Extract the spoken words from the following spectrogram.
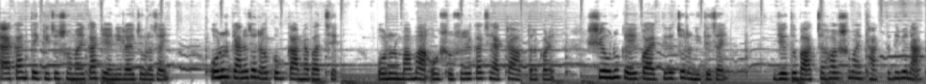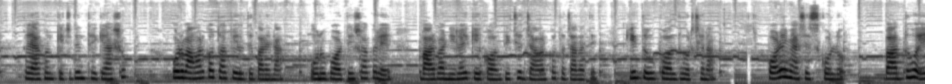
একান্তে কিছু সময় কাটিয়ে নিলয় চলে যায়। অনুর কেন যেন খুব কান্না পাচ্ছে। অনুর মামা ও শ্বশুরের কাছে একটা আবদার করে। সে অনুকে কয়েকদিনের জন্য নিতে চায়। যেহেতু বাচ্চা হওয়ার সময় থাকতে দিবে না, তাই এখন কিছুদিন থেকে আসুক। ওর মামার কথা ফেলতে পারে না। অনু পরদিন সকালে বারবার নিলয়কে কল দিচ্ছে যাওয়ার কথা জানাতে, কিন্তু কল ধরছে না। পরে মেসেজ করল। বাধ্য হয়ে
